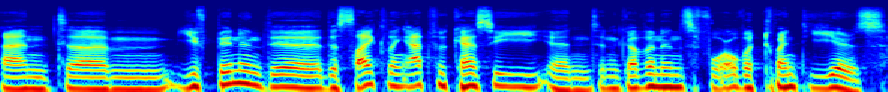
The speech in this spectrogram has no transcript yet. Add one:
and um, you've been in the the cycling advocacy and, and governance for over 20 years.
